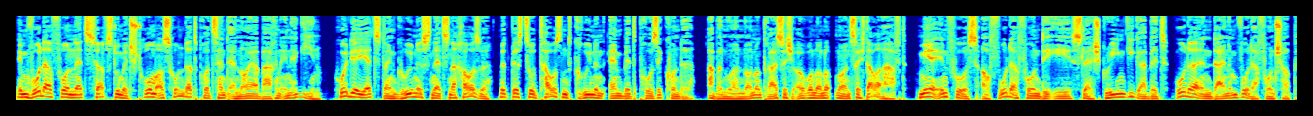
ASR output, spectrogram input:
Im Vodafone-Netz surfst du mit Strom aus 100% erneuerbaren Energien. Hol dir jetzt ein grünes Netz nach Hause mit bis zu 1000 grünen Mbit pro Sekunde. Aber nur 39,99 Euro dauerhaft. Mehr Infos auf vodafone.de slash green gigabit oder in deinem Vodafone-Shop.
